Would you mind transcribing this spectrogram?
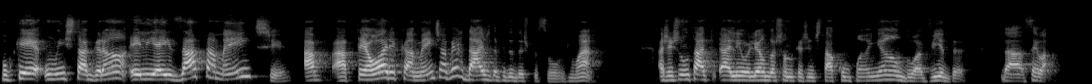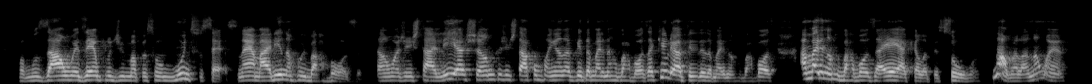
porque o Instagram, ele é exatamente a, a teoricamente a verdade da vida das pessoas, não é? A gente não está ali olhando achando que a gente está acompanhando a vida da, sei lá, Vamos usar um exemplo de uma pessoa muito sucesso, né? A Marina Rui Barbosa. Então, a gente está ali achando que a gente está acompanhando a vida da Marina Rui Barbosa. Aquilo é a vida da Marina Rui Barbosa? A Marina Rui Barbosa é aquela pessoa? Não, ela não é.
